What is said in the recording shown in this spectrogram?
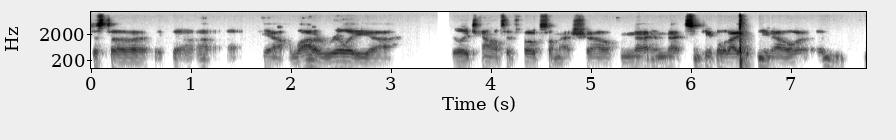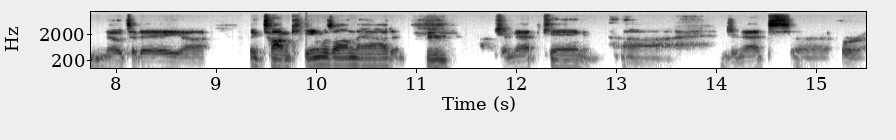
just a, uh, yeah, a lot of really uh, really talented folks on that show. And met, and met some people that I you know know today. Uh, think Tom King was on that, and mm-hmm. Jeanette King and uh, Jeanette uh, or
